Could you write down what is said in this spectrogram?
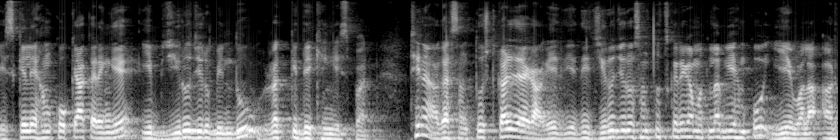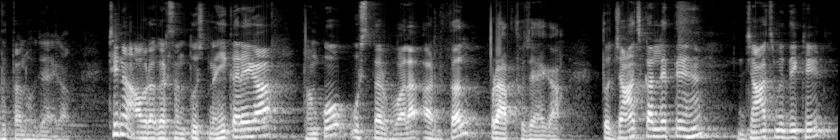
इसके लिए हमको क्या करेंगे? ये ज़ीरो ज़ीरो बिंदु रख के देखेंगे इस पर। ठीक है अगर संतुष्ट कर जाएगा यदि ज़ीरो ज़ीरो संतुष्ट करेगा मतलब ये हमको ये वाला अर्धतल हो जाएगा। ठीक ना? और अगर संतुष्ट नहीं करेगा तो हमको उस तरफ़ वाला अर्धतल प्राप्त हो जाएगा। तो जाँच कर लेते हैं। जाँच में देखिए,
